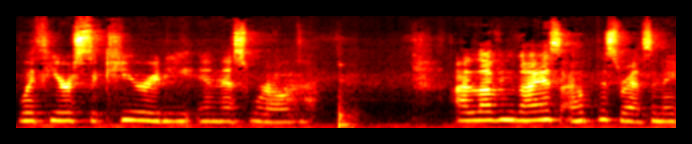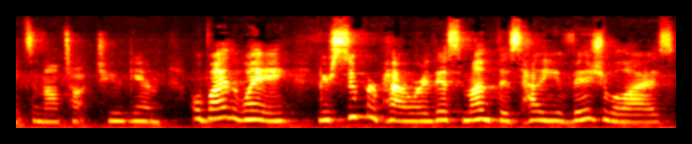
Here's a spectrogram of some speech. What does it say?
with your security in this world. I love you guys. I hope this resonates and I'll talk to you again. Oh, by the way, your superpower this month is how you visualize.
